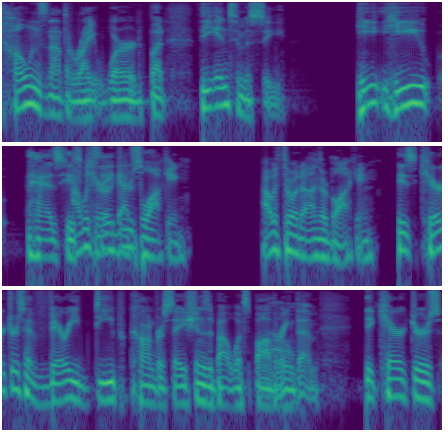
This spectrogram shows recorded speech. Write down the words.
tone's not the right word, but the intimacy. He he has his I would say that's characters. blocking. I would throw it under blocking. his characters have very deep conversations about what's bothering Oh. them. The characters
